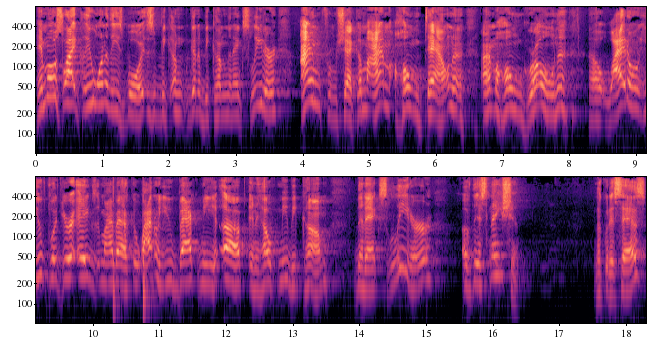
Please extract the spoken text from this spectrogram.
And most likely, one of these boys is going to become the next leader. I'm from Shechem. I'm hometown. I'm homegrown. Uh, why don't you put your eggs in my basket? Why don't you back me up and help me become the next leader of this nation? Look what it says.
